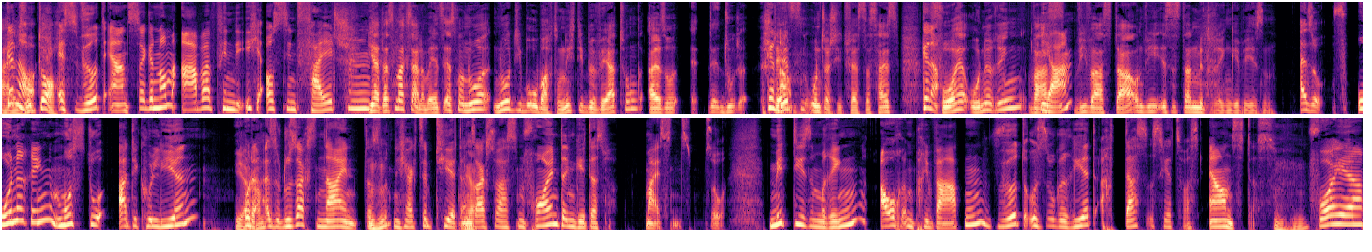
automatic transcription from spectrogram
Also genau, doch. es wird ernster genommen, aber finde ich aus den falschen. ja, das mag sein, aber jetzt erstmal nur, nur die Beobachtung, nicht die Bewertung. Also äh, du stellst Genau. einen Unterschied fest. Das heißt, Genau. vorher ohne Ring, Ja. wie war es da und wie ist es dann mit Ring gewesen? Also ohne Ring musst du artikulieren. Ja. Oder also du sagst nein, das Mhm. wird nicht akzeptiert. Dann Ja. sagst du, hast einen Freund, dann geht das meistens. So. Mit diesem Ring, auch im Privaten, wird suggeriert, ach, das ist jetzt was Ernstes. Mhm. Vorher,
